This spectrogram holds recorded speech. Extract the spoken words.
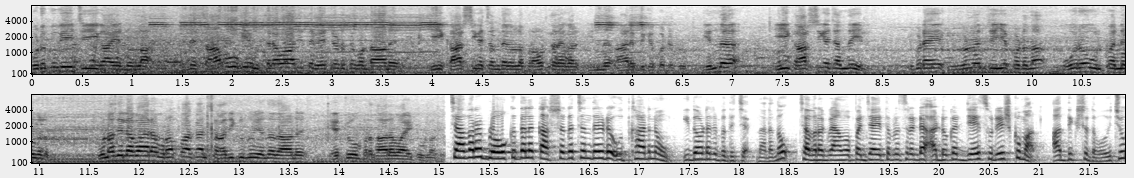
കൊടുക്കുകയും ചെയ്യുക എന്നുള്ള ഇതിന്റെ സാമൂഹിക ഉത്തരവാദിത്തം ഏറ്റെടുത്തുകൊണ്ടാണ് ഈ കാർഷിക ചന്തകളുടെ പ്രവർത്തനങ്ങൾ ഇന്ന് ആരംഭിക്കപ്പെട്ടിട്ടുള്ളത്. ഇന്ന് ഈ കാർഷിക ചന്തയിൽ ഇവിടെ വിപണനം ചെയ്യപ്പെടുന്ന ഓരോ ഉൽപ്പന്നങ്ങളും ഗുണനിലവാരം ഉറപ്പാക്കാൻ സാധിക്കുന്നു എന്നതാണ് ഏറ്റവും പ്രധാനമായിട്ടുള്ളത്. ചവറ ബ്ലോക്ക് തല കർഷക ചന്തയുടെ ഉദ്ഘാടനവും ഇതോടനുബന്ധിച്ച് നടന്നു. ചവറ ഗ്രാമപഞ്ചായത്ത് president advocate J Suresh Kumar അധ്യക്ഷത വഹിച്ചു.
